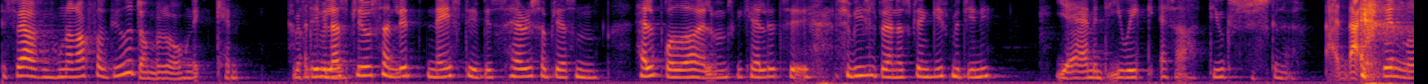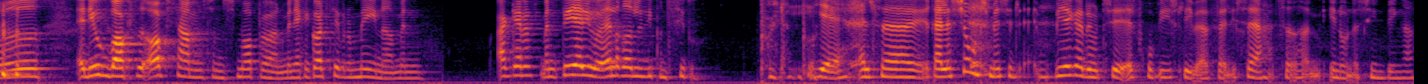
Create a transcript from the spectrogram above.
besværgelsen. Hun har nok fået at vide, Dumbledore, hun ikke kan. Og det vil også blive sådan lidt nasty, hvis Harry så bliver sådan halvbrødre, eller hvad man skal kalde det, til, til Weasley-børnene, og så bliver han gift med Ginny. Ja, men de er jo ikke, altså, de er jo ikke søskende. Nej, nej. På den måde er de jo ikke vokset op sammen som småbørn, men jeg kan godt se, hvad du mener, men I get it. Men det er de jo allerede lidt i princippet. På. Ja, altså relationsmæssigt virker det jo til, at fru Weasley i hvert fald især har taget ham ind under sine vinger.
